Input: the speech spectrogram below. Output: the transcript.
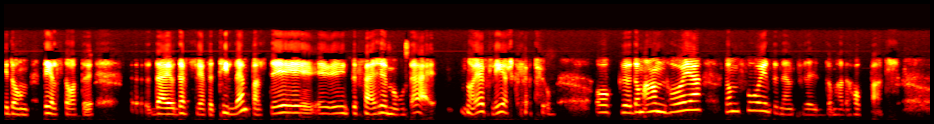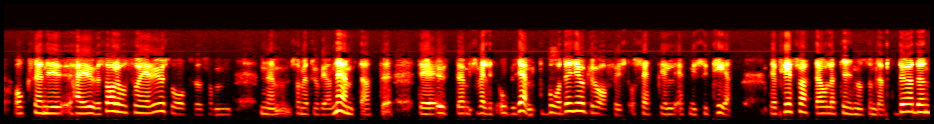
i de delstater där dödsstraffet tillämpas, det är inte färre mord där. Snarare fler skulle jag tro. Och eh, de anhöriga, de får inte den frid de hade hoppats. Och sen i, här i USA då så är det ju så också som, som jag tror vi har nämnt att eh, det utdöms väldigt ojämnt, både geografiskt och sett till etnicitet. Det är fler svarta och latinos som döms till döden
